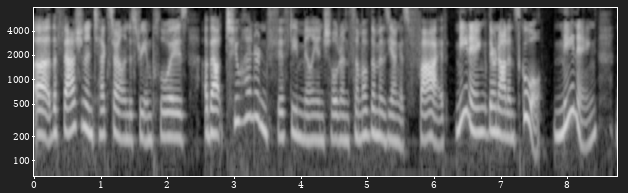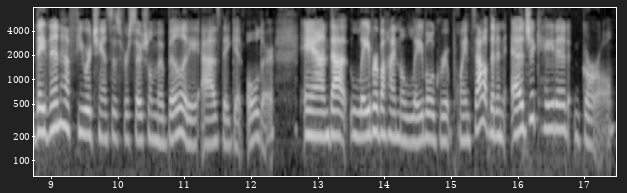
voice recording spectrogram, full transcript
Uh, the fashion and textile industry employs about 250 million children, some of them as young as five, meaning they're not in school. Meaning they then have fewer chances for social mobility as they get older. And that labor behind the label group points out that an educated girl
